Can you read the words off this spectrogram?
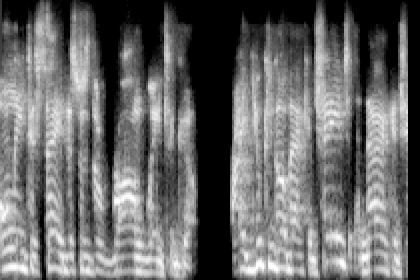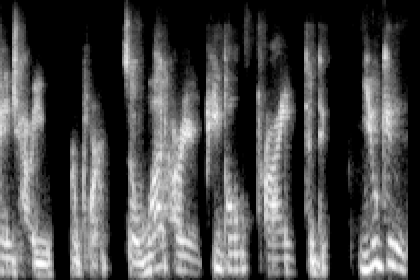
only to say this was the wrong way to go? Right? You can go back and change, and now I can change how you report. So, what are your people trying to do? You can,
